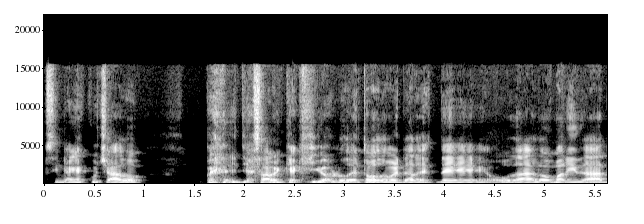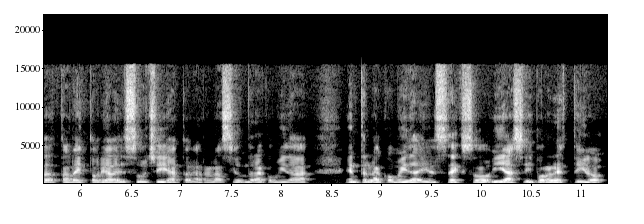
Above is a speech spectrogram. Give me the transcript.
si me han escuchado, pues ya saben que aquí yo hablo de todo, ¿verdad? Desde Oda a la humanidad hasta la historia del sushi, hasta la relación de la comida entre la comida y el sexo y así por el estilo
